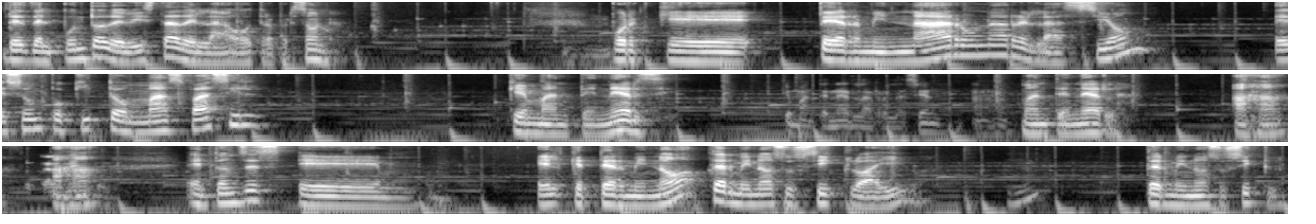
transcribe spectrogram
desde el punto de vista de la otra persona. Porque terminar una relación es un poquito más fácil que mantenerse. Que mantener la relación. Mantenerla. Ajá. Ajá. Entonces, em, el que terminó, terminó su ciclo ahí. Terminó su ciclo.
